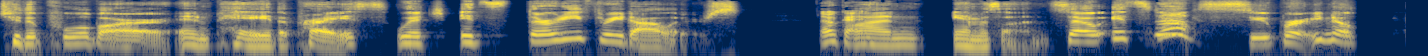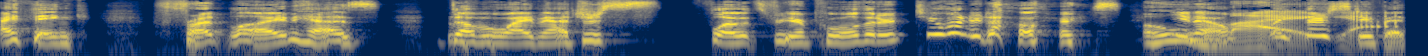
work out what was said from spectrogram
to the pool bar and pay the price, which it's $33 Okay. on Amazon. So it's not super, you know, I think Frontgate has double wide mattress floats for your pool that are $200. Oh you know, my, like they're yeah. stupid.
